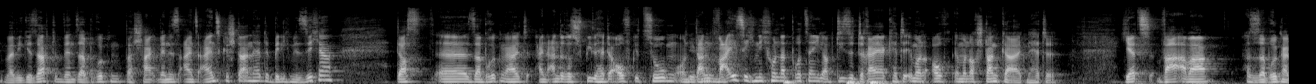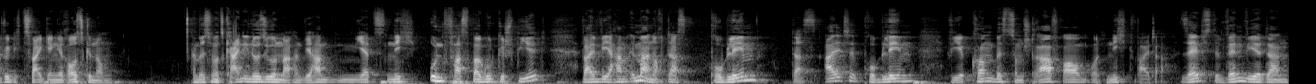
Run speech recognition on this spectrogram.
weil wie gesagt, wenn Saarbrücken wahrscheinlich, wenn es 1-1 gestanden hätte, bin ich mir sicher, dass äh, Saarbrücken halt ein anderes Spiel hätte aufgezogen und dann weiß ich nicht hundertprozentig, ob diese Dreierkette immer auch immer noch standgehalten hätte. Jetzt war aber, also Saarbrücken hat wirklich zwei Gänge rausgenommen. Da müssen wir uns keine Illusion machen. Wir haben jetzt nicht unfassbar gut gespielt, weil wir haben immer noch das Problem, das alte Problem, wir kommen bis zum Strafraum und nicht weiter. Selbst wenn wir dann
